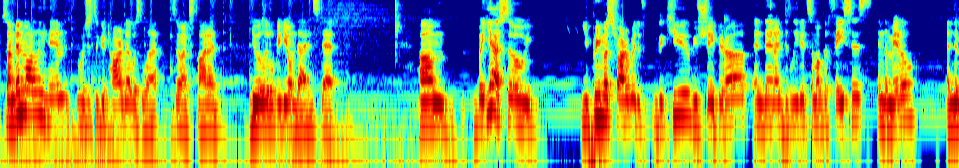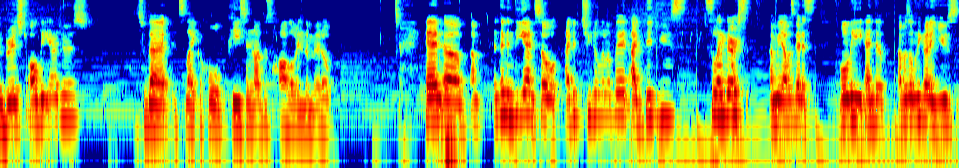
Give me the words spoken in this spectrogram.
So I'm done modeling him, which is the guitar that was left. So I just thought I'd do a little video on that instead. Um, but yeah, so you pretty much started with, with a cube, you shape it up, and then I deleted some of the faces in the middle, and then bridged all the edges so that it's like a whole piece and not just hollow in the middle. And uh, um, and then in the end, so I did cheat a little bit. I did use cylinders. I mean, I was gonna only end up, I was only gonna use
